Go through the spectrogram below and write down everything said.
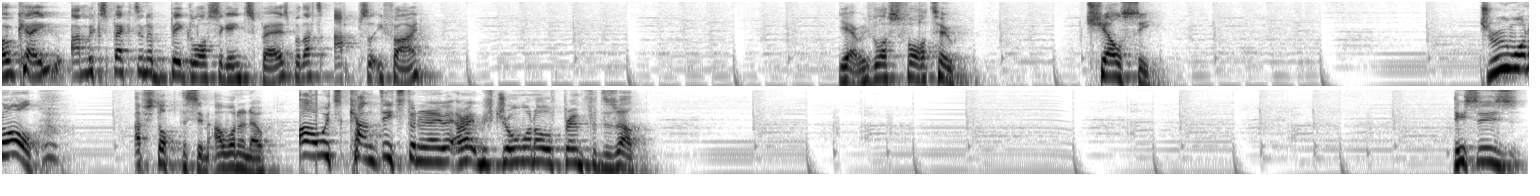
Okay, I'm expecting a big loss against Spurs, but that's absolutely fine. Yeah, we've lost 4-2. Chelsea. Drew one all. I've stopped the sim. I want to know. Oh, it's can't. It's done anyway. All right, we've drawn one all with Brentford as well. This is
